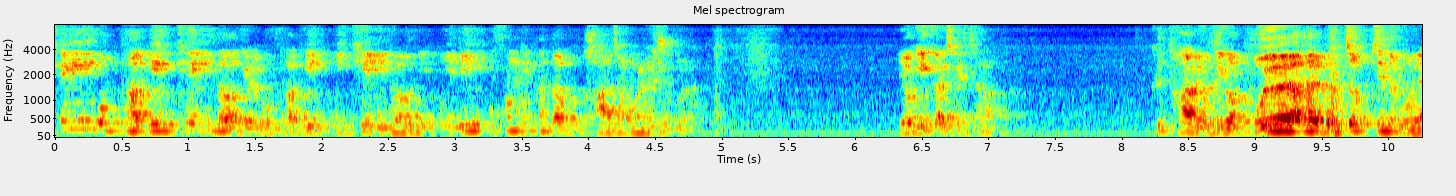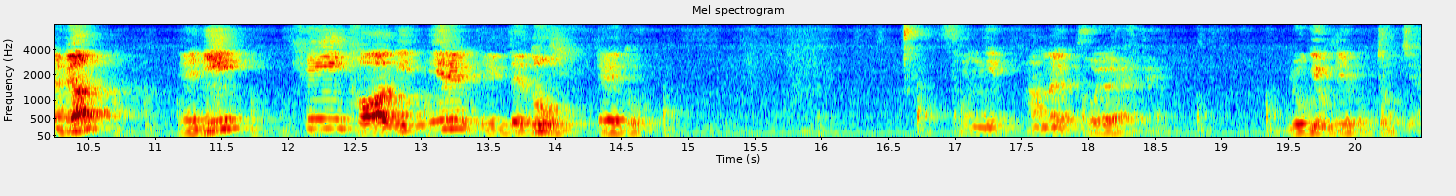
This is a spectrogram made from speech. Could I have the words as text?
k 곱하기 k 더하기 1 곱하기 2k 더하기 1이 성립한다고 가정을 해준 거야. 여기까지 괜찮아? 그 다음에 우리가 보여야 할 목적지는 뭐냐면 n이 k 더하기 1일 때도 얘도 성립함을 보여야 돼. 요게 우리의 목적지야.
